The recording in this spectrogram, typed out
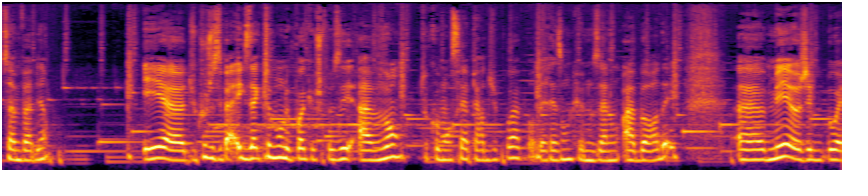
ça me va bien. Et euh, du coup, je sais pas exactement le poids que je faisais avant de commencer à perdre du poids pour des raisons que nous allons aborder. Euh, mais euh, j'ai ouais,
